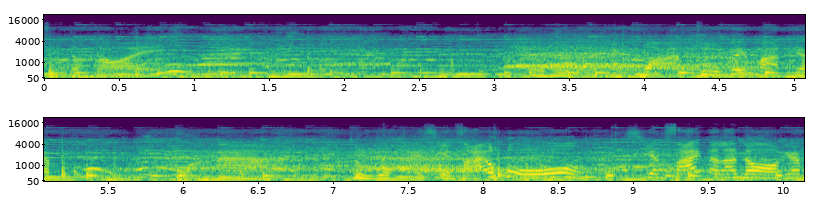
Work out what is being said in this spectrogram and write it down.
สิงห์คำน้อยโอ้โหแล้งขวาคืนด้วยหมัดครับขวางหน้า ดูวงในเสียบซ้าย โอ้โห เสียบซ้ายแต่ละดอกครับ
